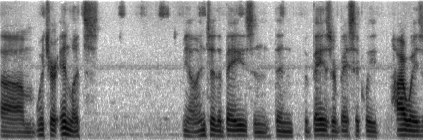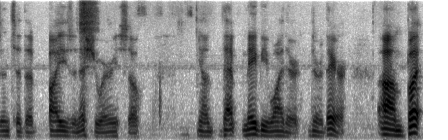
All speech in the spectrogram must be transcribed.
um, which are inlets you know into the bays and then the bays are basically highways into the bayous and estuaries so you know that may be why they're they're there um, but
